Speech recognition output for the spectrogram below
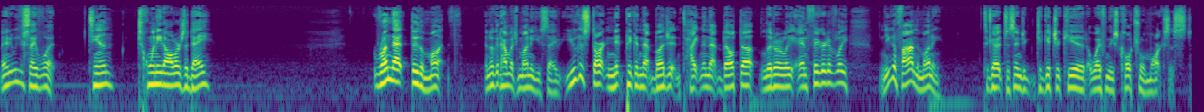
maybe we can save what, 10 $20 a day? Run that through the month and look at how much money you save. You can start nitpicking that budget and tightening that belt up, literally and figuratively. And you can find the money to go to send you, to get your kid away from these cultural Marxists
